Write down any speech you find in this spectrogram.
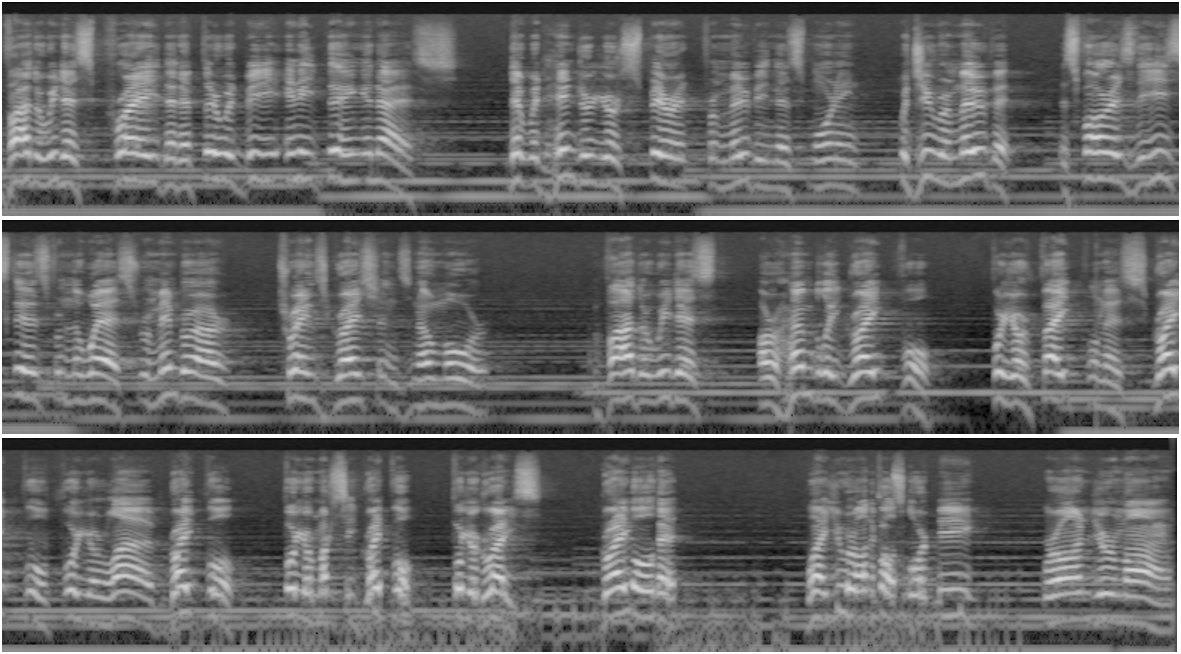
And Father, we just pray that if there would be anything in us that would hinder your spirit from moving this morning, would you remove it as far as the east is from the west? Remember our transgressions no more. And Father, we just are humbly grateful for your faithfulness, grateful for your love, grateful for your mercy, grateful for your grace, grateful that while you were on the cross, Lord, we were on your mind.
